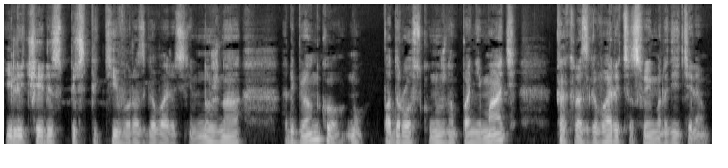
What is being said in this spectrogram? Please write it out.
или через перспективу разговаривать с ним. Нужно ребенку, ну, подростку, нужно понимать, как разговаривать со своим родителем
